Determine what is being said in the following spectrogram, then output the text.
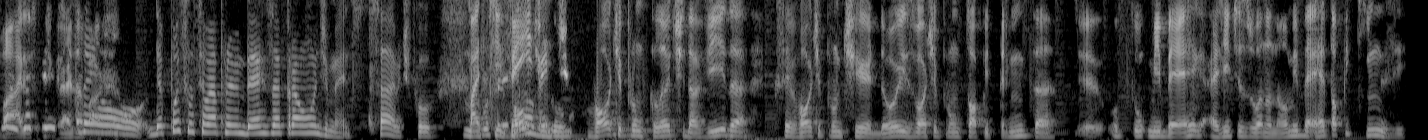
Vários degraus abaixo. Depois que você vai pra MBR, você vai pra onde, Mendes? Sabe? Tipo, Mas Você que fez, volte, volte pra um clutch da vida, que você volte pra um tier 2, volte pra um top 30. O, o MIBR, a gente zoando não, o MIBR é top 15.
